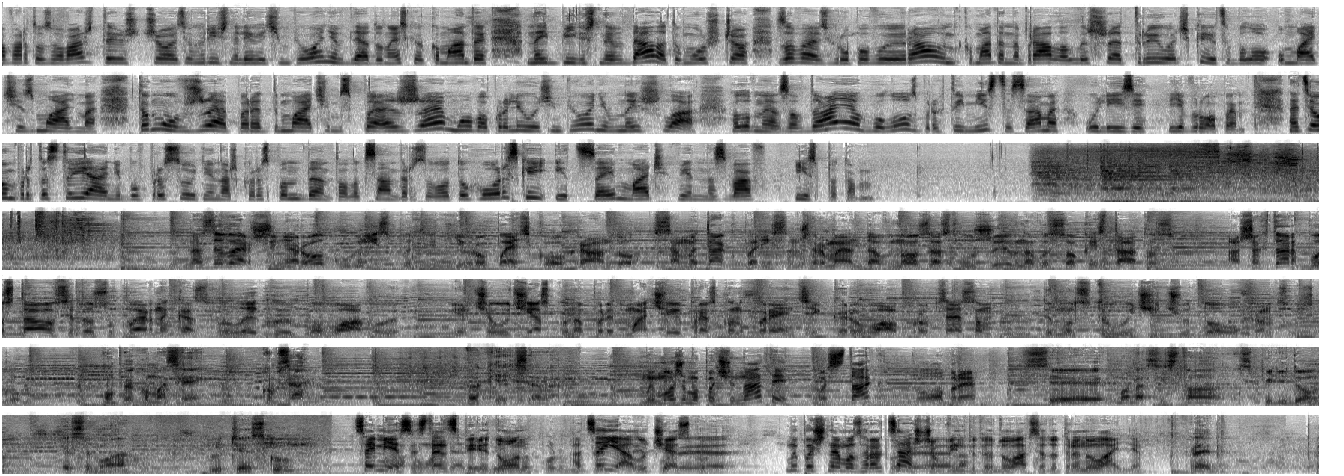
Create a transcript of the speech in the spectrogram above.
Варто зауважити, що цьогорічна Ліга чемпіонів для донецької команди найбільш невдала, тому що за весь груповий раунд команда набрала лише три очки. Це було у матчі з Мальми. Тому вже перед матчем з ПСЖ мова про Лігу чемпіонів не йшла. Головне завдання було зберегти місце саме у Лізі Європи. На цьому протистоянні був присутній наш кореспондент Олександр Золотогорський, і цей матч він назвав іспитом. На завершення року іспит від європейського гранду. Саме так Парі Сен-Жермен давно заслужив на високий статус. А Шахтар поставився до суперника з великою повагою. Мірча Луческу на передматчевій прес-конференції керував процесом, демонструючи чудову французьку. Ми можемо починати? Ось так? Добре. Assistant Spiridon et c'est moi, Luchescu. Це мій асистент Спірідон, а це я, Луческу. Ми почнемо з гравця, щоб він підготувався до тренування. Fred.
